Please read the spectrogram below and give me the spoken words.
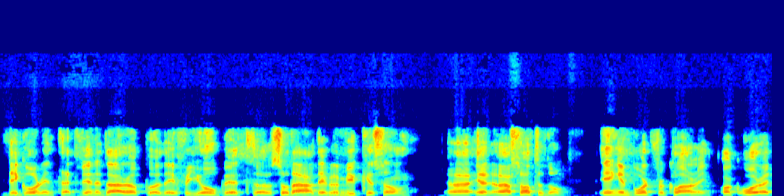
det går inte att vinna där uppe, det är för jobbigt och sådär. Det var mycket som, uh, jag sa till dem, ingen bortförklaring. Och året,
